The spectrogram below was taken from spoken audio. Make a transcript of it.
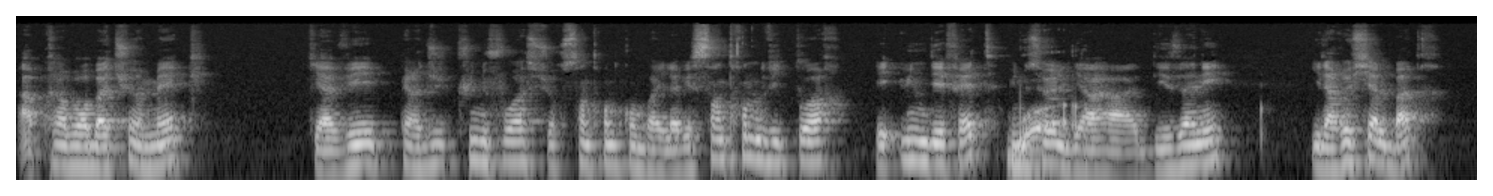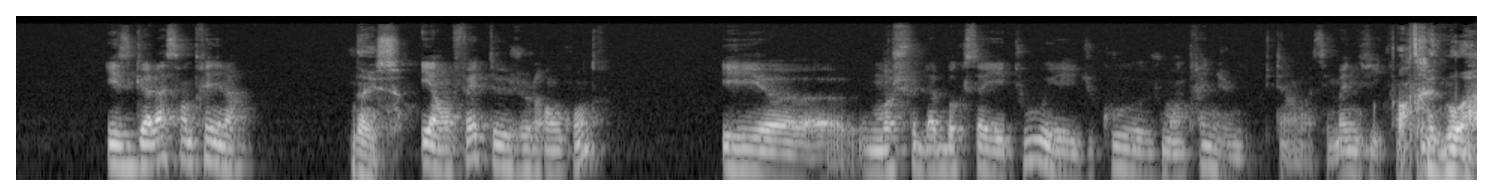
Après avoir battu un mec qui avait perdu qu'une fois sur 130 combats. Il avait 130 victoires et une défaite, une seule il y a des années. Il a réussi à le battre. Et ce gars-là s'entraînait là. Nice. Et en fait, je le rencontre. Et euh, moi, je fais de la boxe et tout. Et du coup, je m'entraîne. Je me dis, putain, c'est magnifique. Entraîne-moi,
